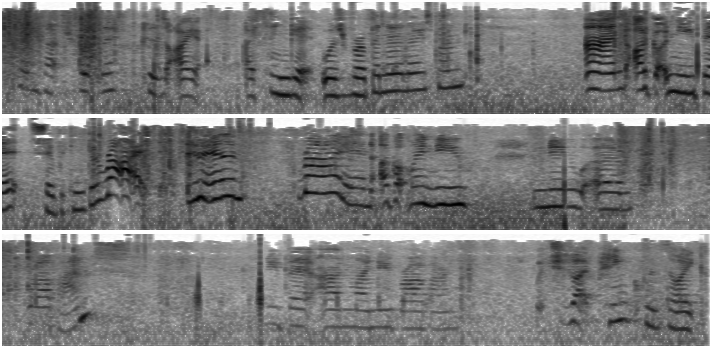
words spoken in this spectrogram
Actually got this because I, I think it was rubbing her noseband. And I got a new bit so we can go right. Ryan, I got my new, new um, bra bands. New bit and my new bra band, which is like pink with like,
